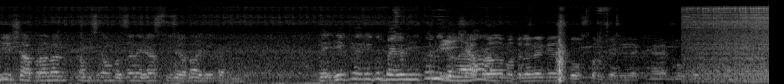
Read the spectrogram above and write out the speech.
भी शापराना कम से कम वज़न है इसको ज़्यादा आगे करना तो एक एक तो पैकेट ये क्यों निकल रहा है मतलब है कि 200 रुपए दो सौ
